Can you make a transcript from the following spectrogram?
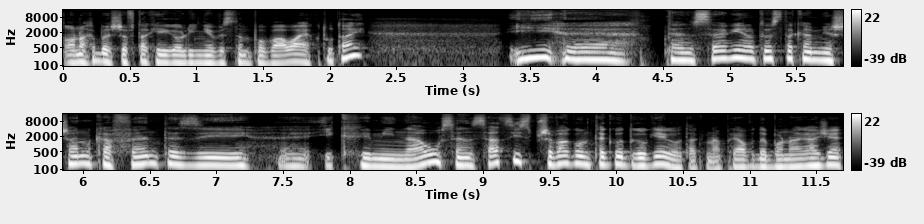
ona chyba jeszcze w takiej roli nie występowała jak tutaj, i e, ten serial to jest taka mieszanka fantasy e, i kryminału, sensacji z przewagą tego drugiego tak naprawdę, bo na razie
